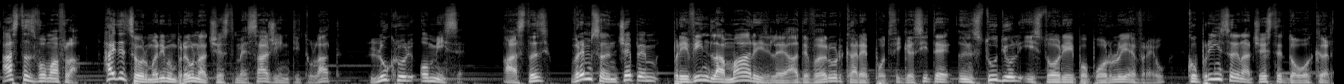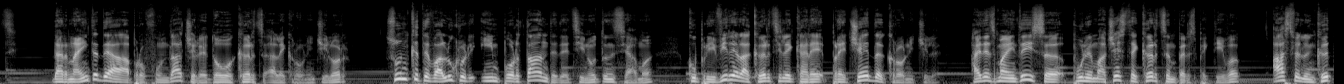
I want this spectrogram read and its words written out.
Astăzi vom afla. Haideți să urmărim împreună acest mesaj intitulat Lucruri omise. Astăzi vrem să începem privind la marile adevăruri care pot fi găsite în studiul istoriei poporului evreu, cuprinsă în aceste două cărți. Dar înainte de a aprofunda cele două cărți ale cronicilor, sunt câteva lucruri importante de ținut în seamă cu privire la cărțile care precedă cronicile. Haideți mai întâi să punem aceste cărți în perspectivă, astfel încât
